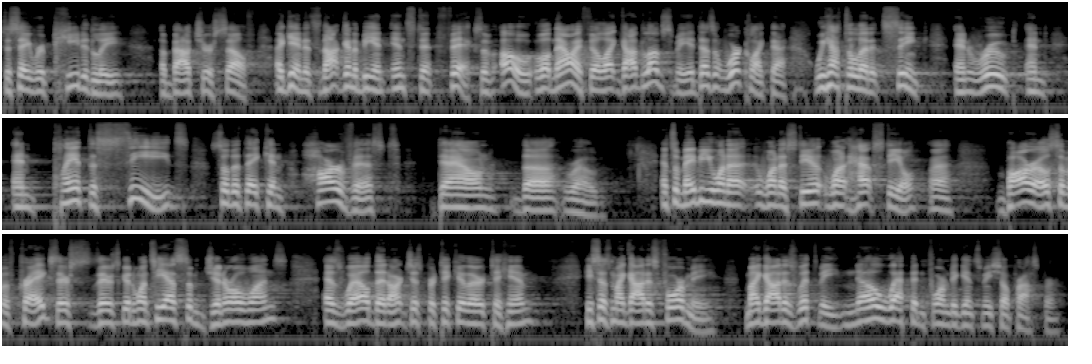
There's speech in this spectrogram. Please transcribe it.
to say repeatedly about yourself. Again, it's not going to be an instant fix of, oh, well, now I feel like God loves me. It doesn't work like that. We have to let it sink and root and, and plant the seeds so that they can harvest down the road. And so maybe you want to want to steal, want to have steal, uh, borrow some of Craig's. There's there's good ones. He has some general ones as well that aren't just particular to him. He says, "My God is for me. My God is with me. No weapon formed against me shall prosper.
